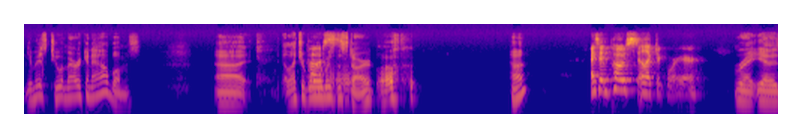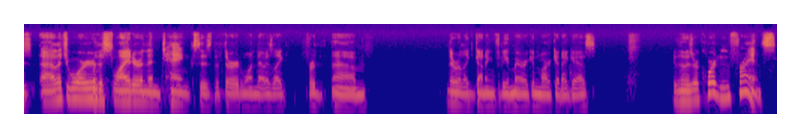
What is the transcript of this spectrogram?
You missed two American albums. Uh Electric Warrior was the Post- start. Well, Huh? I said post Electric Warrior. Right. Yeah, there's uh, Electric Warrior, the slider, and then Tanx is the third one that was like for um They were like gunning for the American market, I guess. Even though it was recorded in France.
